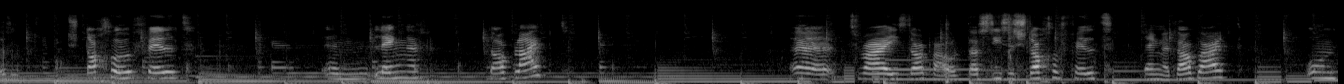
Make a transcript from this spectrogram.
also Stachelfeld ähm, länger da bleibt. Äh, zwei Star Power, dass dieses Stachelfeld länger da bleibt. Und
